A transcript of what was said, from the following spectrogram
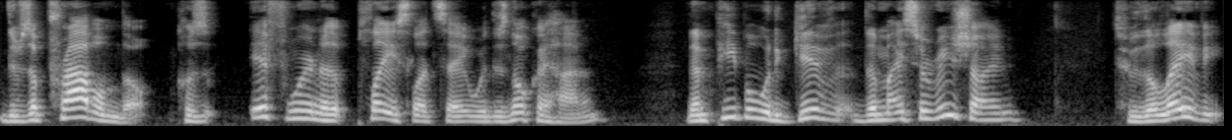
there's a problem though, because if we're in a place, let's say, where there's no Kohanim, then people would give the Meiser Rishon to the Levi.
